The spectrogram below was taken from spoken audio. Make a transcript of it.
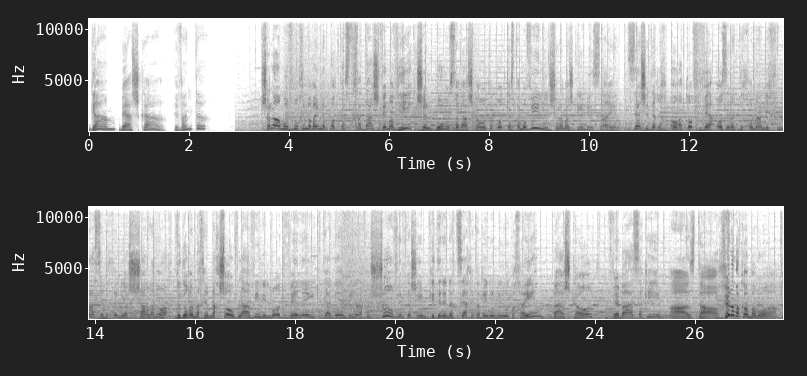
גם בהשקעה. הבנת? שלום וברוכים הבאים לפודקאסט חדש ומבהיק של בורסה והשקעות, הפודקאסט המוביל של המשקיעים בישראל. זה שדרך אור התוף והאוזן התיכונה נכנס אליכם ישר למוח וגורם לכם לחשוב, להבין, ללמוד ולהתקדם. והנה אנחנו שוב נפגשים כדי לנצח את הבינוניות בחיים, בהשקעות ובעסקים. אז תכינו מקום במוח,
